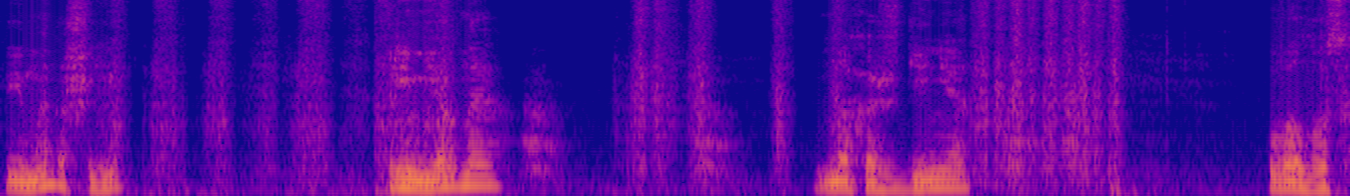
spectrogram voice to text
И мы нашли примерное нахождение волос.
